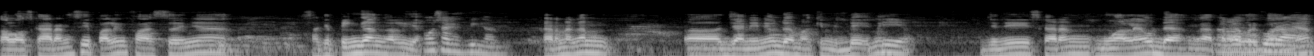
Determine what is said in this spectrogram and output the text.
kalau sekarang sih paling fasenya sakit pinggang kali ya. Oh sakit pinggang. Karena kan eh, janinnya udah makin gede nih. Iya jadi sekarang mualnya udah nggak terlalu berkurang. banyak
